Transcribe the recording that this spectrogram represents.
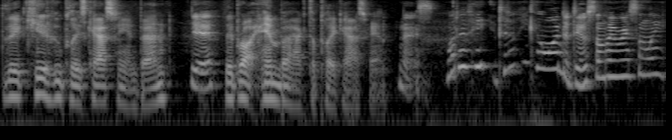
the kid who plays Caspian, Ben. yeah. They brought him back to play Caspian. Nice. What did he? Didn't he go on to do something recently?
